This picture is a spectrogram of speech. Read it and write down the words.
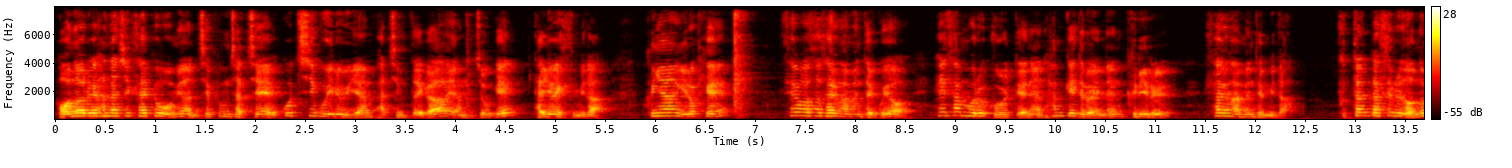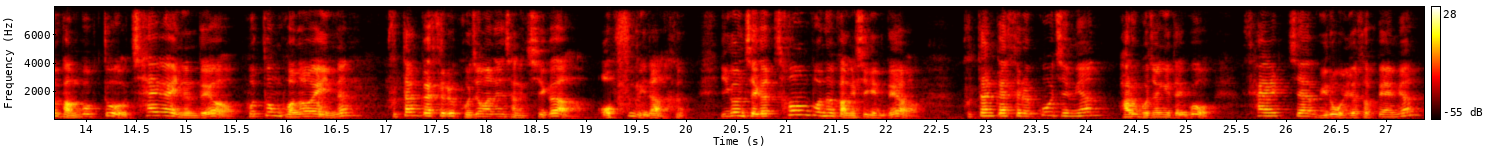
버너를 하나씩 살펴보면 제품 자체에 꼬치 구이를 위한 받침대가 양쪽에 달려 있습니다. 그냥 이렇게 세워서 사용하면 되고요. 해산물을 구울 때는 함께 들어있는 그릴을 사용하면 됩니다. 부탄가스를 넣는 방법도 차이가 있는데요. 보통 버너에 있는 부탄가스를 고정하는 장치가 없습니다. 이건 제가 처음 보는 방식인데요. 부탄가스를 꽂으면 바로 고정이 되고 살짝 위로 올려서 빼면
